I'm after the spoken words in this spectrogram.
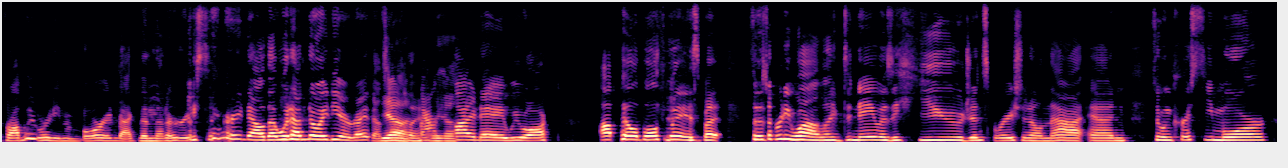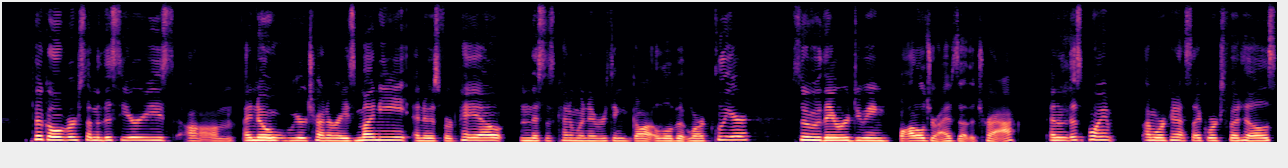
probably weren't even born back then that are racing right now that would have no idea, right? That's Yeah, like, back yeah. my day, we walked uphill both ways, but so it's pretty wild. Like Danae was a huge inspiration on that, and so when Christy Moore took over some of the series, um, I know we were trying to raise money and it was for payout, and this is kind of when everything got a little bit more clear. So they were doing bottle drives at the track. And at this point, I'm working at Cycleworks Foothills.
